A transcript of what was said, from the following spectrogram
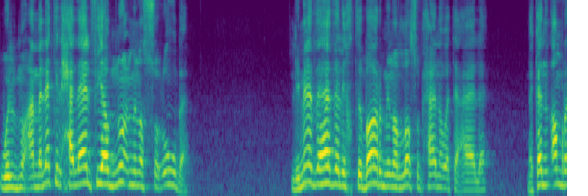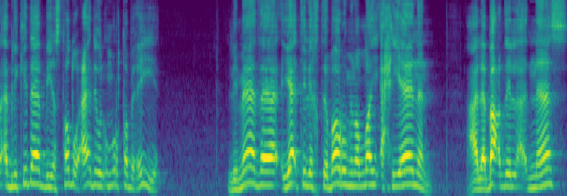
والمعاملات الحلال فيها نوع من الصعوبة. لماذا هذا الاختبار من الله سبحانه وتعالى؟ ما كان الأمر قبل كده بيصطادوا عادي والأمور طبيعية. لماذا يأتي الاختبار من الله أحيانا على بعض الناس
